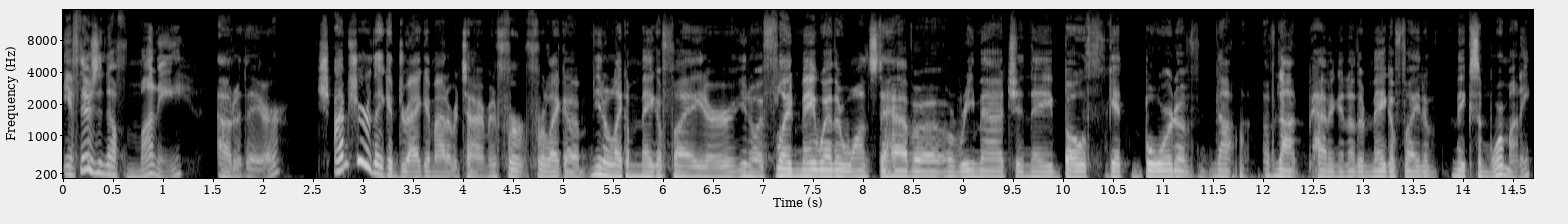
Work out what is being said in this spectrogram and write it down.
If there's enough money out of there, I'm sure they could drag him out of retirement for for like a you know like a mega fight or you know if Floyd Mayweather wants to have a, a rematch and they both get bored of not of not having another mega fight of make some more money.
